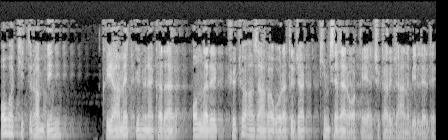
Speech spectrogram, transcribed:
O vakit Rabbin, kıyamet gününe kadar onları kötü azaba uğratacak kimseler ortaya çıkaracağını bildirdi.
